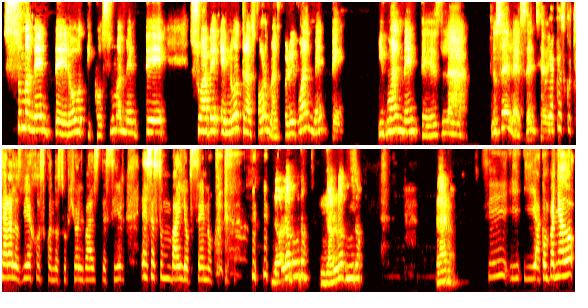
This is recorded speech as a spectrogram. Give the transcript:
sumamente erótico, sumamente suave en otras formas, pero igualmente, igualmente es la, no sé, la esencia. Había que escuchar a los viejos cuando surgió el vals decir, ese es un baile obsceno. No lo dudo, no lo dudo. Claro. Sí, y, y acompañado,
